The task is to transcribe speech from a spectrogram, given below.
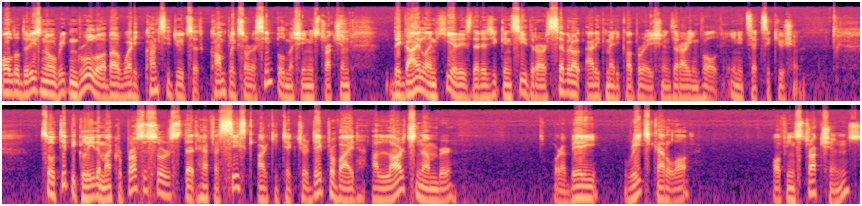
although there is no written rule about what it constitutes a complex or a simple machine instruction, the guideline here is that as you can see there are several arithmetic operations that are involved in its execution. So typically the microprocessors that have a CISC architecture, they provide a large number or a very rich catalog of instructions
